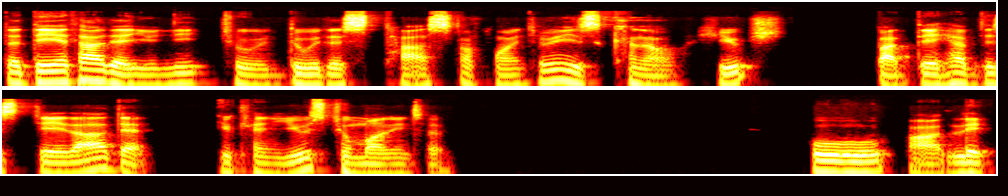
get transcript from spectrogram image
The data that you need to do this task of monitoring is kind of huge, but they have this data that you can use to monitor who are leak,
